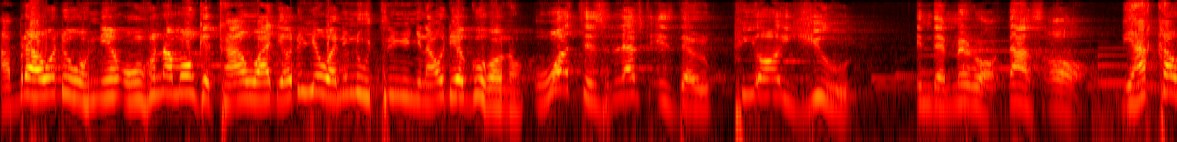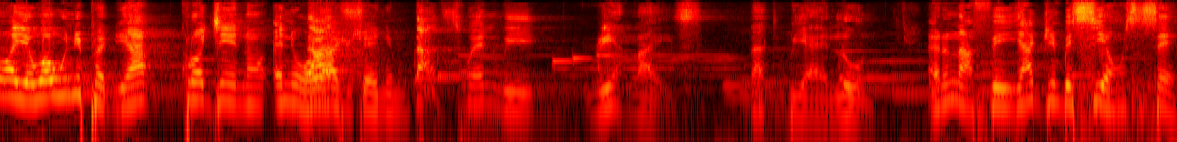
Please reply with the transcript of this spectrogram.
aberɛ a wode wo wo honam nkekaawa wa deɛ wode yɛ w'anim ne wo tirinwi nyinaa wode agu hɔ no What is left is the pure you in the mirror. That's all. Deɛ aka wa yɛ wa wo nipadua korɔgyen no ne wɔ wɔ ahwehwɛ anim that's when we realize that we are alone. ɛno na afei yɛadwene bɛsi yɛn ho sɛ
